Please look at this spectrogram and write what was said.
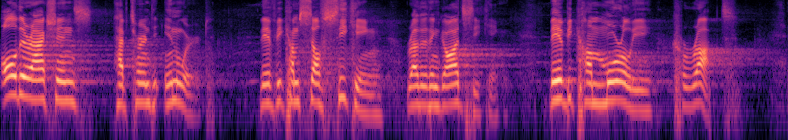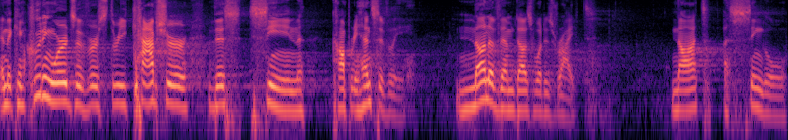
all their actions have turned inward. They have become self seeking rather than God seeking. They have become morally corrupt. And the concluding words of verse 3 capture this scene comprehensively. None of them does what is right, not a single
